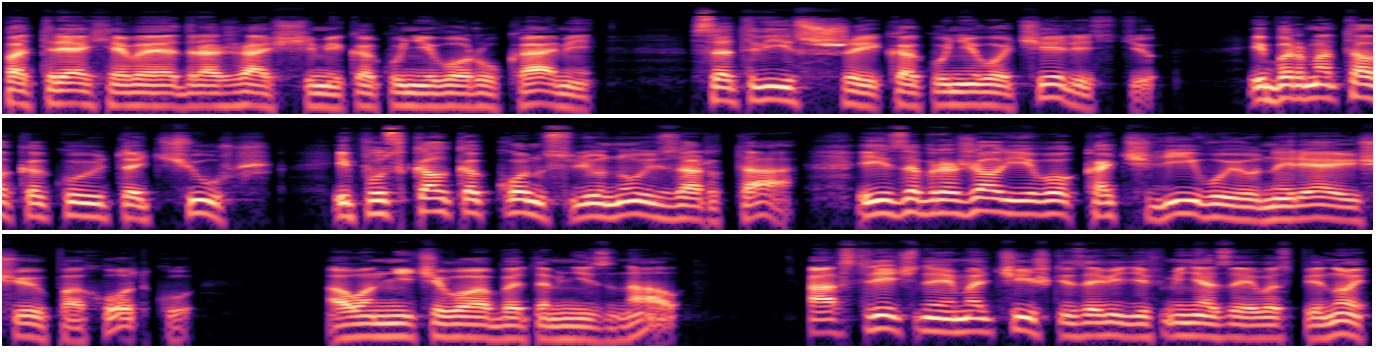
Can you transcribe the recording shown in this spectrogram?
потряхивая дрожащими, как у него, руками, с отвисшей, как у него, челюстью, и бормотал какую-то чушь, и пускал, как он, слюну изо рта, и изображал его качливую, ныряющую походку, а он ничего об этом не знал, а встречные мальчишки, завидев меня за его спиной,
